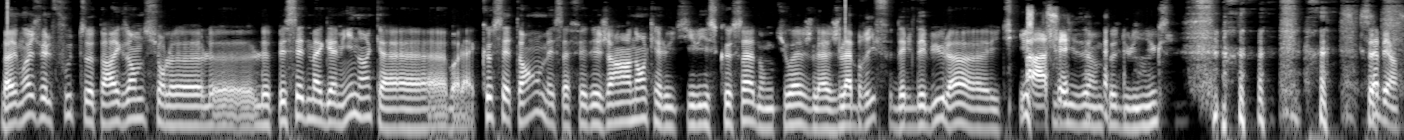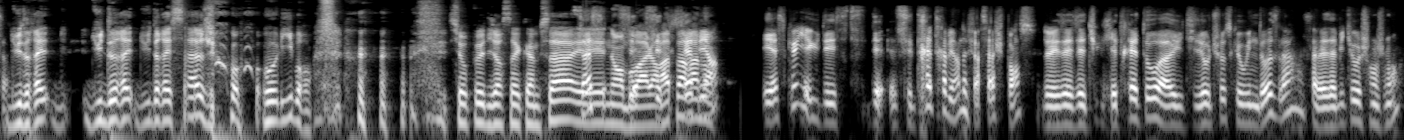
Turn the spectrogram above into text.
bah moi je vais le foutre euh, par exemple sur le, le, le PC de ma gamine hein, qui a voilà que 7 ans mais ça fait déjà un an qu'elle utilise que ça donc tu vois je la je la brief dès le début là euh, uti- Ah, c'est- utiliser un peu du Linux. Très bien ça. du, dre- du, dre- du dressage au, au libre, si on peut dire ça comme ça. Ça, et non, bon, alors apparemment, bien. Et est-ce qu'il y a eu des, des- c'est très très bien de faire ça, je pense, de les éduquer très tôt à utiliser autre chose que Windows là, ça les habitue au changement.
